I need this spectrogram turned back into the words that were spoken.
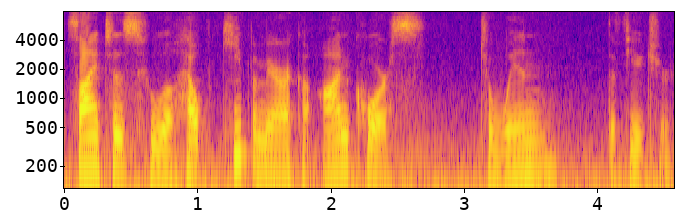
Scientists who will help keep America on course to win the future.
